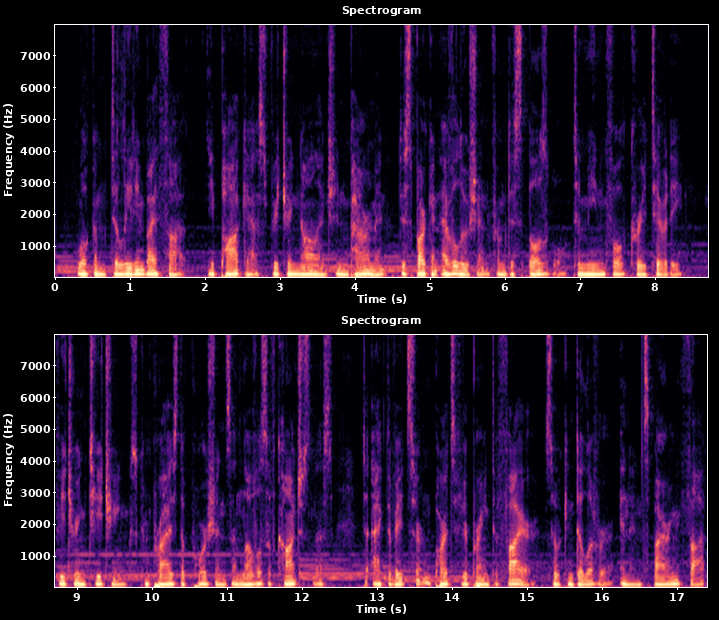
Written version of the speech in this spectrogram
Welcome to Leading by Thought, a podcast featuring knowledge and empowerment to spark an evolution from disposable to meaningful creativity, featuring teachings comprised of portions and levels of consciousness to activate certain parts of your brain to fire so it can deliver an inspiring thought.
